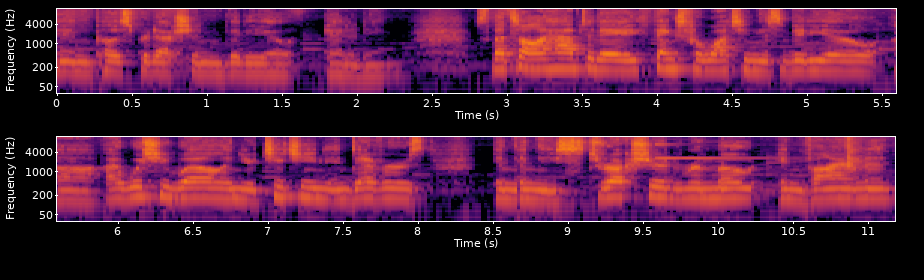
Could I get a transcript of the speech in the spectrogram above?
in post-production video editing. So that's all I have today. Thanks for watching this video. Uh, I wish you well in your teaching endeavors in, in the structured remote environment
